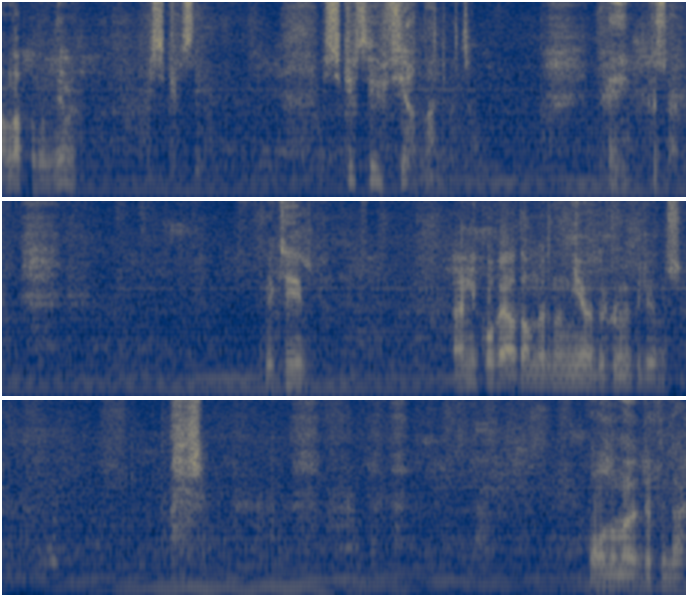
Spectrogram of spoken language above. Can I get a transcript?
Anlatmadın değil mi? Hiç kimseye, hiç kimseye bir şey anlatmadım. İyi, güzel. Peki Erniko ve adamlarını niye öldürdüğümü biliyor musun? Hayır. Oğlumu öldürdüler.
